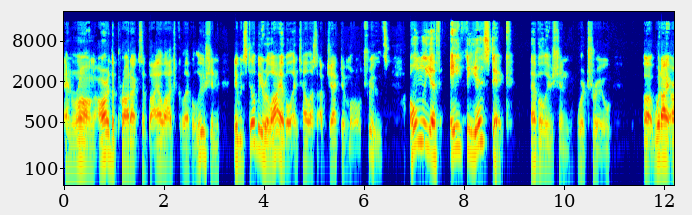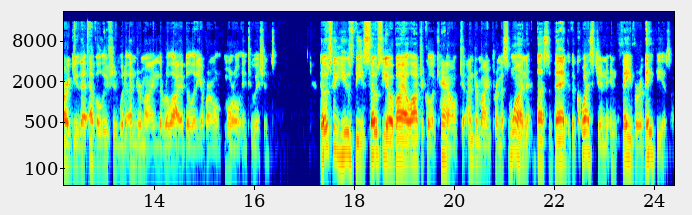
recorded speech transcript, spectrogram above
and wrong are the products of biological evolution, they would still be reliable and tell us objective moral truths. Only if atheistic evolution were true uh, would I argue that evolution would undermine the reliability of our moral intuitions. Those who use the socio-biological account to undermine premise one thus beg the question in favor of atheism.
